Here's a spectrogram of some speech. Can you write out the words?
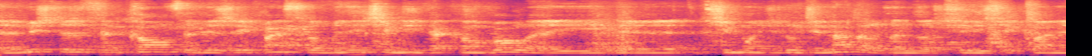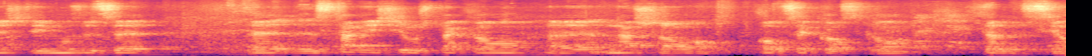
E, Myślę, że ten koncert, jeżeli Państwo będziecie mieli taką wolę i ci młodzi ludzie nadal będą chcieli się kłaniać tej muzyce, stanie się już taką naszą ocekowską tradycją.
